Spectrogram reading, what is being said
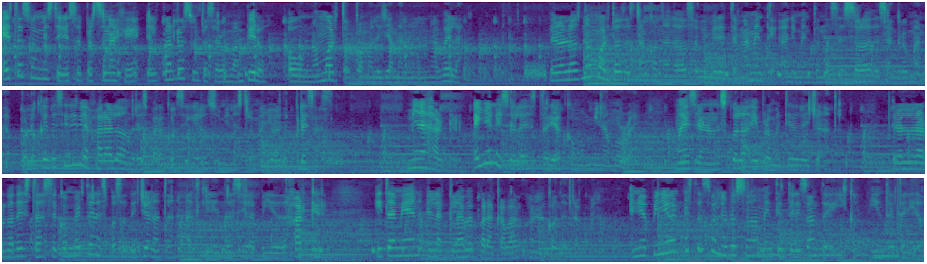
Este es un misterioso personaje, el cual resulta ser un vampiro, o un no muerto, como le llaman en la novela. Pero los no muertos están condenados a vivir eternamente, alimentándose solo de sangre humana, por lo que decide viajar a Londres para conseguir un suministro mayor de presas. Mina Harker. Ella inició la historia como Mina Murray, maestra en una escuela y prometida de Jonathan. Pero a lo largo de esta se convierte en esposa de Jonathan, adquiriendo así el apellido de Harker y también en la clave para acabar con el conde Drácula. En mi opinión, este es un libro sumamente interesante y, y entretenido,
